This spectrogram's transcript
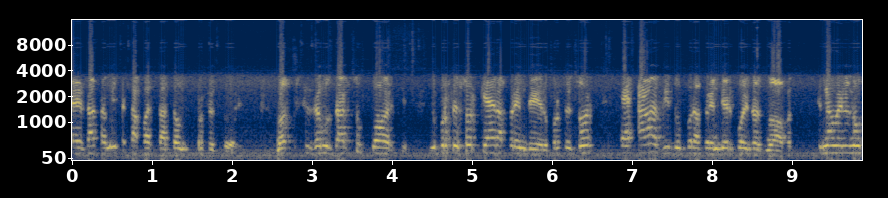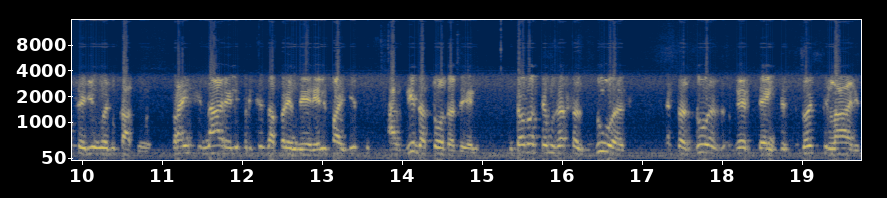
é exatamente a capacitação dos professores. Nós precisamos dar suporte. E o professor quer aprender, o professor é ávido por aprender coisas novas, senão ele não seria um educador. Para ensinar, ele precisa aprender, ele faz isso a vida toda dele. Então nós temos essas duas, essas duas vertentes, esses dois pilares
